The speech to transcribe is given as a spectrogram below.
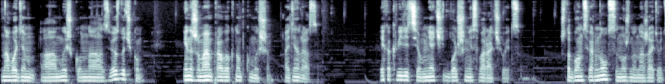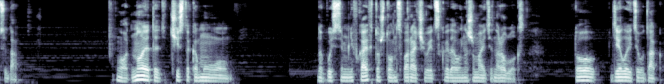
наводим а, мышку на звездочку и нажимаем правую кнопку мыши один раз. И как видите, у меня чит больше не сворачивается. Чтобы он свернулся, нужно нажать вот сюда. Вот, но это чисто кому допустим, не в кайф то, что он сворачивается, когда вы нажимаете на Roblox, то делаете вот так.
